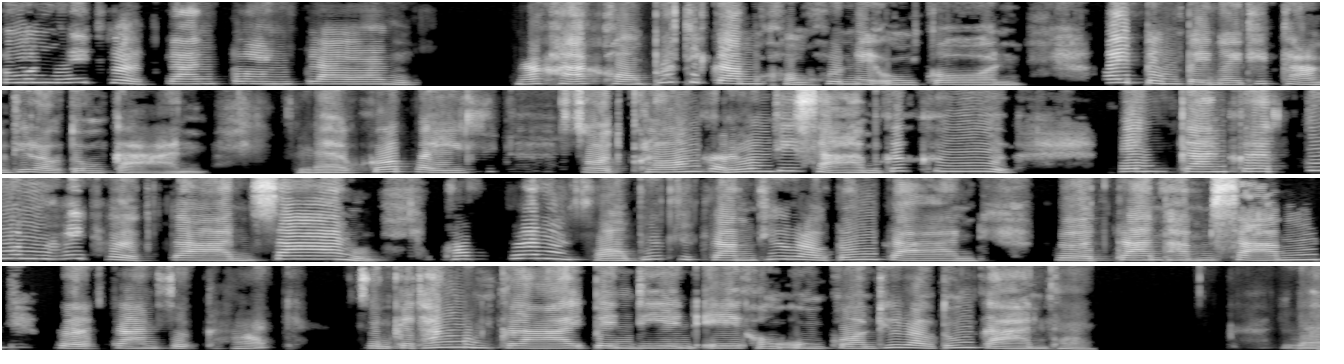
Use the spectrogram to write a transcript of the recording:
ตุ้นให้เกิดการเปลี่ยนแปลงนะคะ ของพฤติกรรมของคนในองค์กร ให้เป็นไปในทิศทางที่เราต้องการ แล้วก็ไปสอดคล้องกับเรื่องที่สามก็คือ เป็นการกระตุ้นให้เกิดการสร้างพัฒนของพฤติกรรมที่เราต้องการ เกิดการทำซ้ำเกิดการฝึกหัดจนกระทั่งมันกลายเป็น DNA ขององค์กรที่เราต้องการค่ะ และ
